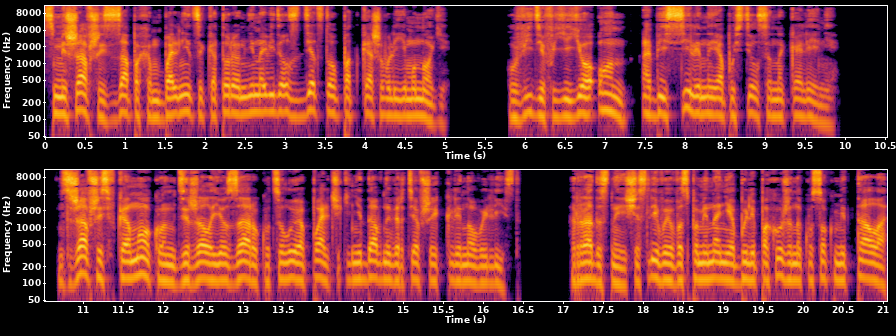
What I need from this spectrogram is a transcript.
смешавшись с запахом больницы, которую он ненавидел с детства, подкашивали ему ноги. Увидев ее, он, обессиленный, опустился на колени. Сжавшись в комок, он держал ее за руку, целуя пальчики, недавно вертевшие кленовый лист. Радостные, счастливые воспоминания были похожи на кусок металла,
